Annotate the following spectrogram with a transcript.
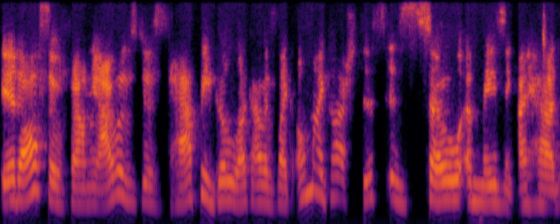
it also found me. I was just happy good luck. I was like, oh my gosh, this is so amazing. I had,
